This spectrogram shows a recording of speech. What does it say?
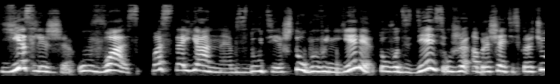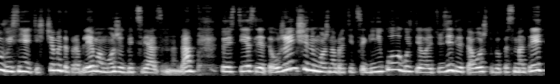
Если же у вас постоянное вздутие, что бы вы ни ели, то вот здесь уже обращайтесь к врачу, выясняйте, с чем эта проблема может быть связана, да. То есть, если это у женщины, можно обратиться к гинекологу, сделать УЗИ для того, чтобы посмотреть,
